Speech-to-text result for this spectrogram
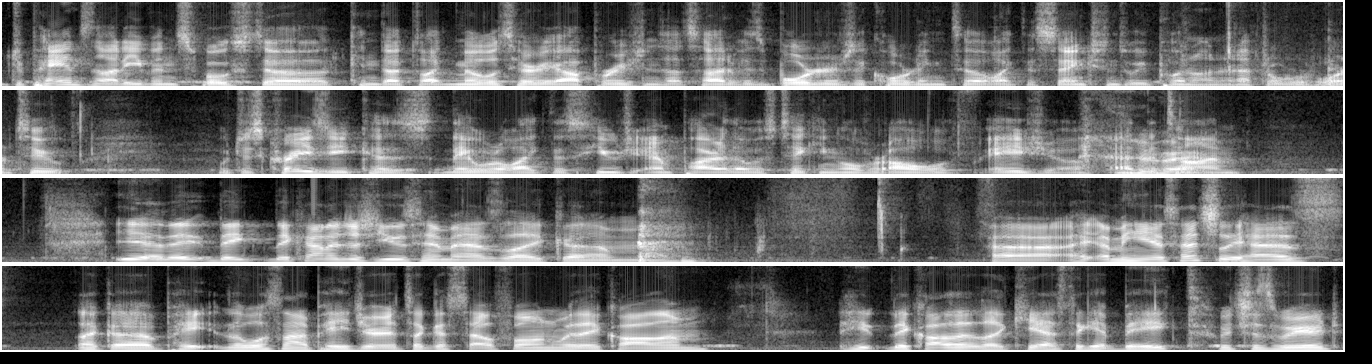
Japan's not even supposed to conduct like military operations outside of its borders according to like the sanctions we put on it after World War II. Which is crazy because they were like this huge empire that was taking over all of Asia at the Right. time. Yeah, they they, they kind of just use him as like um uh I, I mean he essentially has like a pa- well it's not a pager, it's like a cell phone where they call him he they call it like he has to get baked, which is weird.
